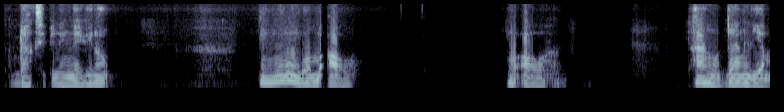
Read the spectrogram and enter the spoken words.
กับดักสิเป็นยังไงพี่น้องอืมบ่มาเอาบ่เอาทางหมดย่างเหลี่ยม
